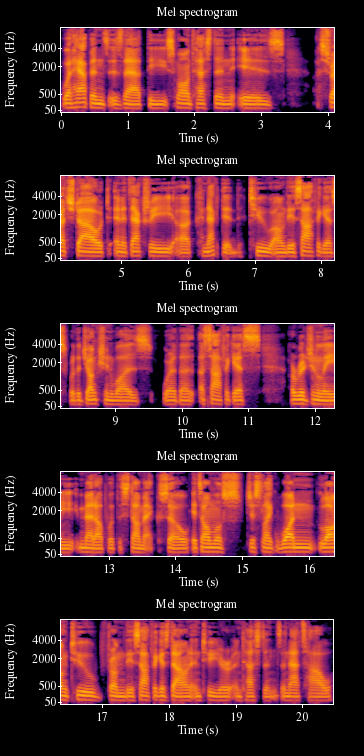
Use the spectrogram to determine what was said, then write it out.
what happens is that the small intestine is stretched out and it's actually uh, connected to um, the esophagus where the junction was where the esophagus originally met up with the stomach. So it's almost just like one long tube from the esophagus down into your intestines. And that's how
